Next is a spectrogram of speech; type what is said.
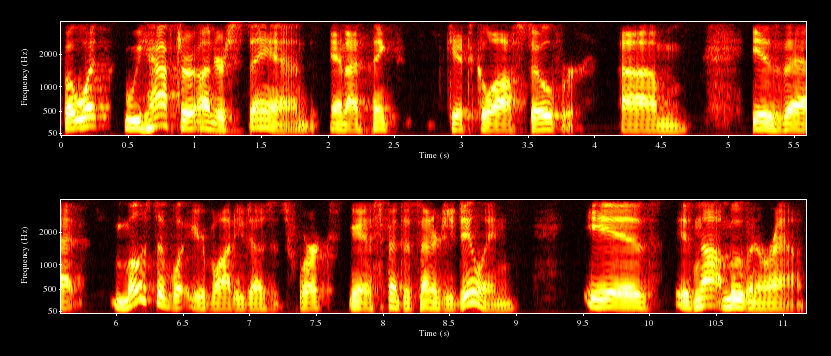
But what we have to understand, and I think gets glossed over, um, is that most of what your body does its work, you know, spends its energy doing, is is not moving around.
